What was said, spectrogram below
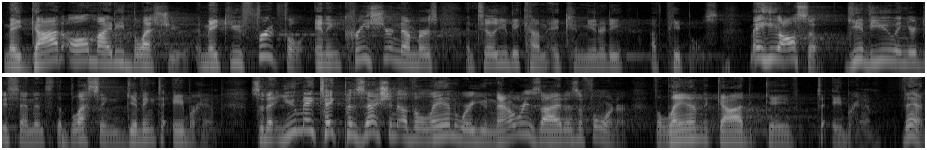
May God Almighty bless you and make you fruitful and increase your numbers until you become a community of peoples. May He also give you and your descendants the blessing giving to Abraham, so that you may take possession of the land where you now reside as a foreigner, the land God gave to Abraham. Then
